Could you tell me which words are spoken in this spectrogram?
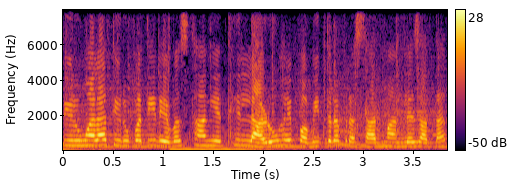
तिरुमला तिरुपती देवस्थान येथील लाडू हे पवित्र प्रसाद मानले जातात.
